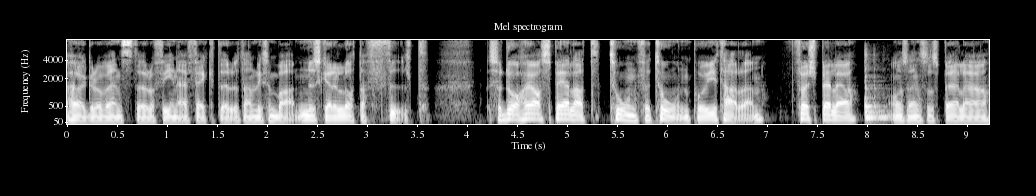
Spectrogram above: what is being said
höger och vänster och fina effekter, utan liksom bara, nu ska det låta fult. Så då har jag spelat ton för ton på gitarren. Först spelar jag och sen så spelar jag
